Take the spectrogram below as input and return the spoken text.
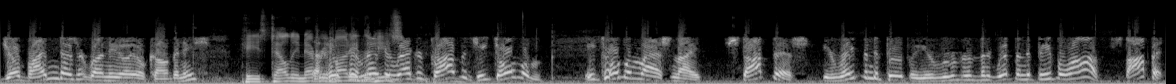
Joe Biden doesn't run the oil companies. He's telling everybody They're that making he's. record profits. He told them. He told them last night. Stop this. You're raping the people. You're ripping, ripping the people off. Stop it.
